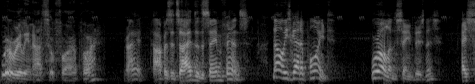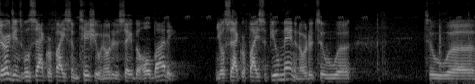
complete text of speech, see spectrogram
we're really not so far apart. Right. Opposite sides of the same fence. No, he's got a point. We're all in the same business. As surgeons, we'll sacrifice some tissue in order to save the whole body. You'll sacrifice a few men in order to, uh, to, uh,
